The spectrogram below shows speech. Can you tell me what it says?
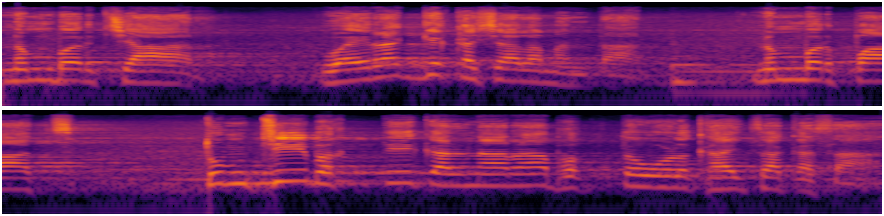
नंबर चार वैराग्य कशाला म्हणतात? नंबर पाच तुमची भक्ती करणारा भक्त ओळखायचा कसा?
